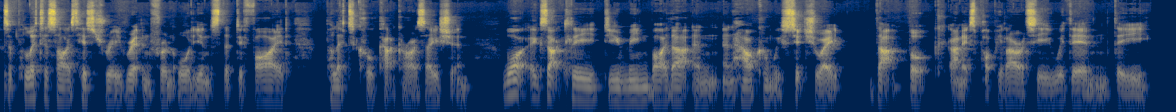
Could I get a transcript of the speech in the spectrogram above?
It's a politicized history written for an audience that defied political categorization. What exactly do you mean by that, and, and how can we situate that book and its popularity within the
